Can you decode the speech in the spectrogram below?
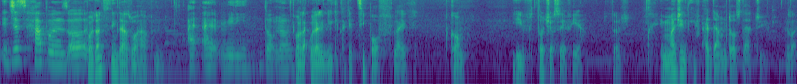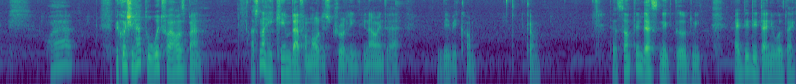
It just happens, or But don't you think that's what happened? I, I really don't know. Or like, or like, like a tip off, like, come. Eve, touch yourself here. Touch. Imagine if Adam does that to you. Like, what? Because she had to wait for her husband. As soon as he came back from all this trolling, he now went to her, baby, come, come. There's something that snake told me. I did it and he was like,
